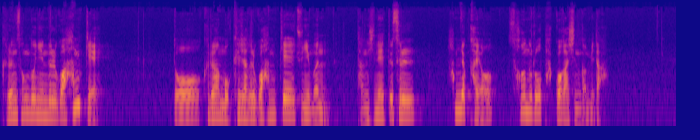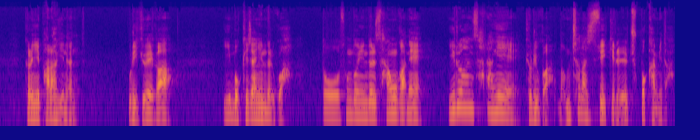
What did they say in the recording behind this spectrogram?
그런 성도님들과 함께 또 그러한 목회자들과 함께 주님은 당신의 뜻을 합력하여 선으로 바꿔 가시는 겁니다. 그러니 바라기는 우리 교회가 이 목회자님들과 또 성도님들 상호 간에 이러한 사랑의 교류가 넘쳐나실 수 있기를 축복합니다.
